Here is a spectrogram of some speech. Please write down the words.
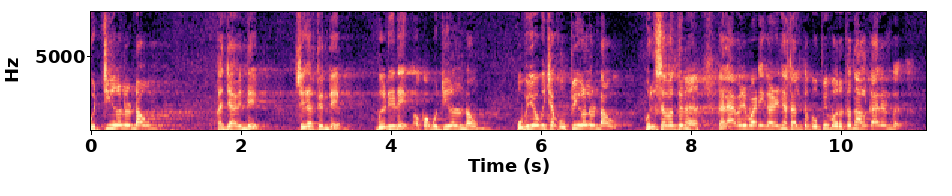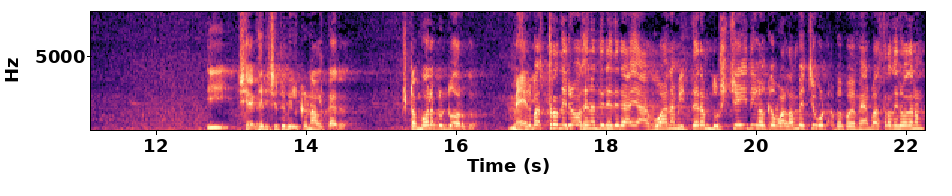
കുറ്റികളുണ്ടാവും. കഞ്ചാവിന്റെയും സിഗരറ്റിന്റെയും ബീഡിയുടെയും ഒക്കെ കുറ്റികളുണ്ടാവും. ഉപയോഗിച്ച കുപ്പികളുണ്ടാവും. ഉത്സവത്തിന് കലാപരിപാടി കഴിഞ്ഞ സ്ഥലത്ത് കുപ്പി പെറുക്കുന്ന ആൾക്കാരുണ്ട്. ഈ ശേഖരിച്ചിട്ട് വിൽക്കുന്ന ആൾക്കാർ ഇഷ്ടംപോലെ കിട്ടും അവർക്ക്. മേൽവസ്ത്ര നിരോധനത്തിനെതിരായ ആഹ്വാനം ഇത്തരം ദുഷ്ചെയ്തികൾക്ക് വളം വെച്ചുകൊണ്ട് അപ്പോൾ മേൽവസ്ത്ര നിരോധനം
